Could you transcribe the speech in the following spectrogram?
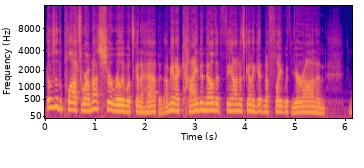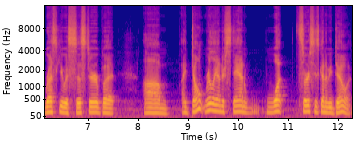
those are the plots where I'm not sure really what's going to happen. I mean, I kind of know that Theon is going to get in a fight with Euron and rescue his sister, but um, I don't really understand what Cersei's going to be doing.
